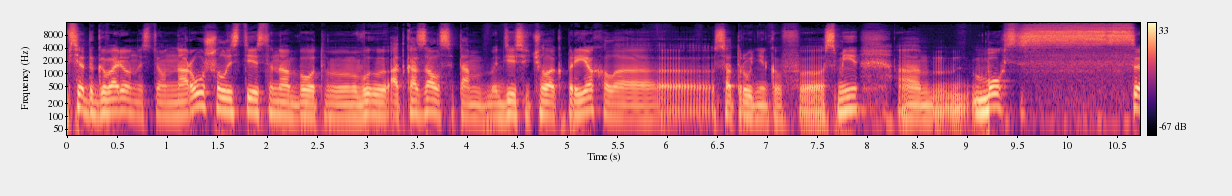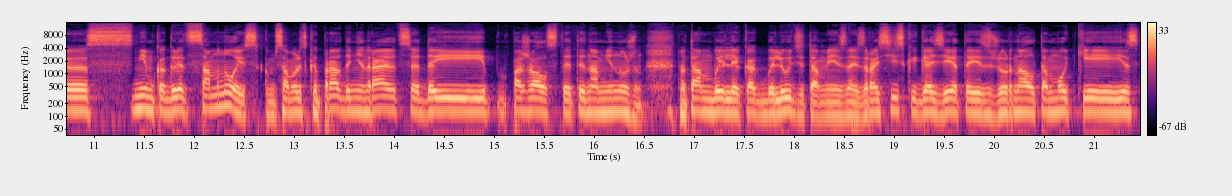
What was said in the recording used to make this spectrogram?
все договоренности он нарушил, естественно. Вот, отказался, там 10 человек приехало, э, сотрудников э, СМИ. Э, бог с, с ним, как говорится, со мной, с «Комсомольской правдой» не нравится, да и, пожалуйста, ты нам не нужен. Но там были как бы люди, там, я не знаю, из российской газеты, из журнала там «Окей», из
